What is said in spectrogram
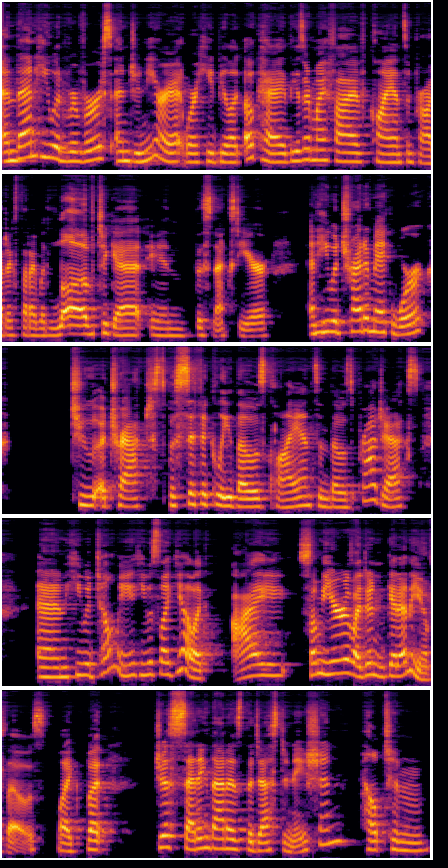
And then he would reverse engineer it where he'd be like, okay, these are my five clients and projects that I would love to get in this next year. And he would try to make work to attract specifically those clients and those projects. And he would tell me, he was like, yeah, like I, some years I didn't get any of those. Like, but just setting that as the destination helped him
